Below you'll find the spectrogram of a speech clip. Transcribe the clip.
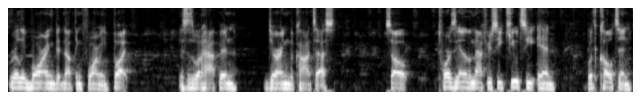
Really boring, did nothing for me. But this is what happened during the contest. So towards the end of the match, we see QT in with Colten,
